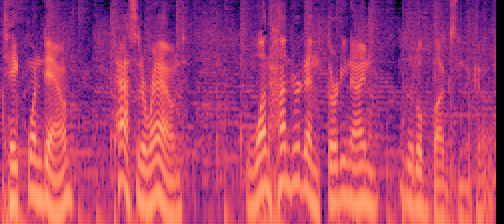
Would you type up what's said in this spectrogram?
Take one down, pass it around. 139 little bugs in the code.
